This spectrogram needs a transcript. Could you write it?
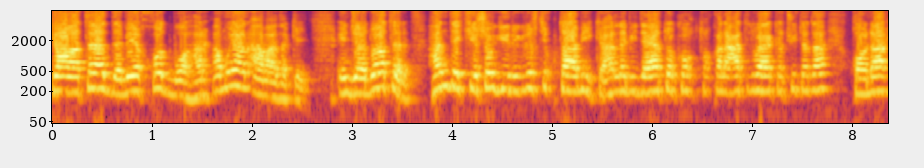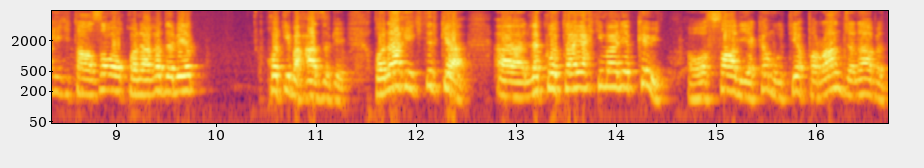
کەواتە دەبێ خۆت بۆ هەر هەمویان ئامادەکەیت اینجا دواتر هەندێک کێشە و گیرگرفتی قوتابی کە هەر لە بیدایەتەوە کۆخت و قەنەعات وایە کە چیتەدا قۆناغێکی تازەوە ئەو قۆناغە دەبێت خۆتی بە حازرکەیت قۆناغێکی تر کە لە کۆتای احتیمالێ بکەویت ئەوە ساڵ یەکەم و تێپەڕان جەنابەت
